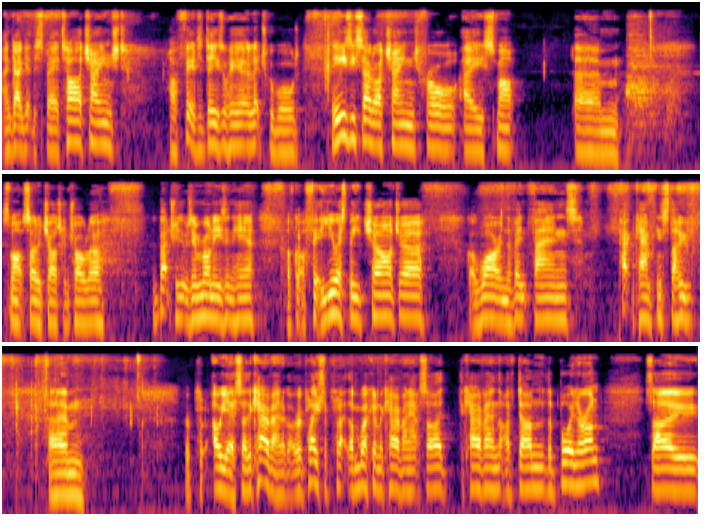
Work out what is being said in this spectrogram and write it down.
and go and get the spare tyre changed. I've fitted a diesel here, electrical board. The easy solar I changed for a smart um, smart solar charge controller. The battery that was in Ronnie's in here. I've got to fit a USB charger. Got a wire in the vent fans. Pack the camping stove. Um, oh yeah so the caravan i've got to replace a i'm working on the caravan outside the caravan that i've done the boiler on. So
